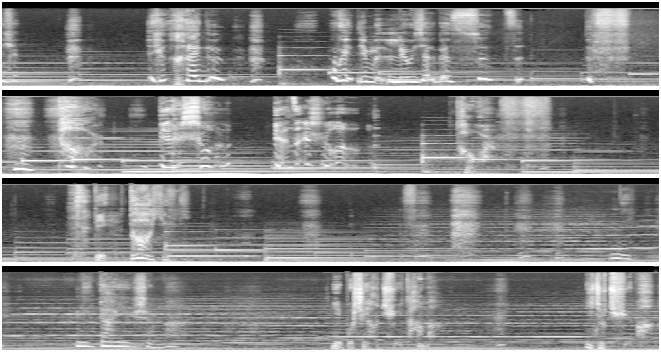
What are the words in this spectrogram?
也也还能为你们留下个孙子。桃儿，别说了，别再说了。桃儿，爹答应你。你答应什么？你不是要娶她吗？你就娶吧。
